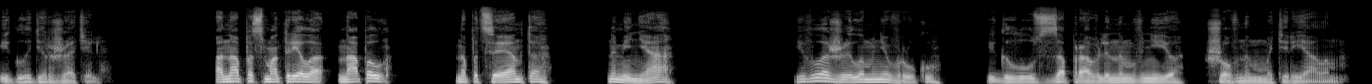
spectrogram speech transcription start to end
«Иглодержатель». Она посмотрела на пол, на пациента, на меня и вложила мне в руку иглу с заправленным в нее шовным материалом.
